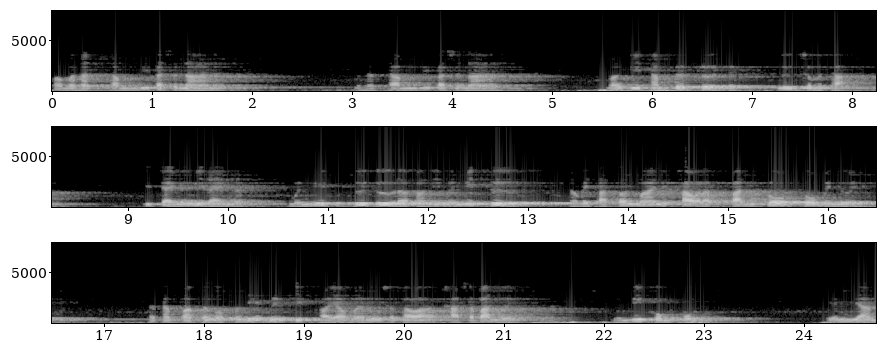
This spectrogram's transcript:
พอมาหัดทำวิปัสสนาเนะ มาหัดทำวิปัสสนา บางทีทำเพลิดเพลินเลยลืมสมถะจิตใจไม่มีแรงนะเหมือนมีดทื่อๆแล้วตอนนี้เหมือนมีดทื่อเอาไปตัดต้นไม้นี่เข้าแล้วฟันโครมโครมไปเหนื่อยถ้าทำความสงบเท่านี้หนึ่งจิตถอยออกมารู้สภาวะขาดสะบั้นเลยเหมือนมีดคมคมยันยัน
